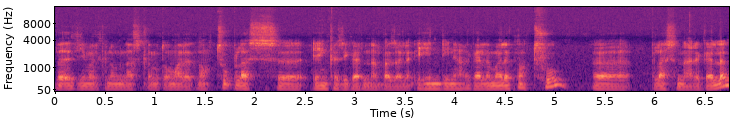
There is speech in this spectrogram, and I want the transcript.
በዚህ መልክ ነው የምናስቀምጠው ማለት ነው። two plus ይህን ከዚህ ጋር እናባዛለን። ይሄ እንዲህ እናደርጋለን ማለት ነው። two plus እናደርጋለን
